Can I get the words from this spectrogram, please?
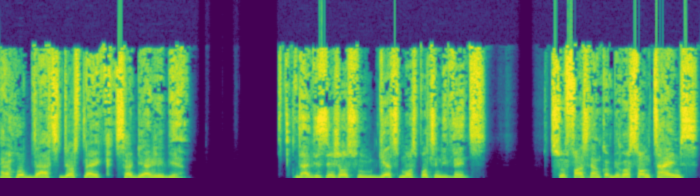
I hope that just like Saudi Arabia, that these nations will get more sporting events. So fans can come because sometimes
